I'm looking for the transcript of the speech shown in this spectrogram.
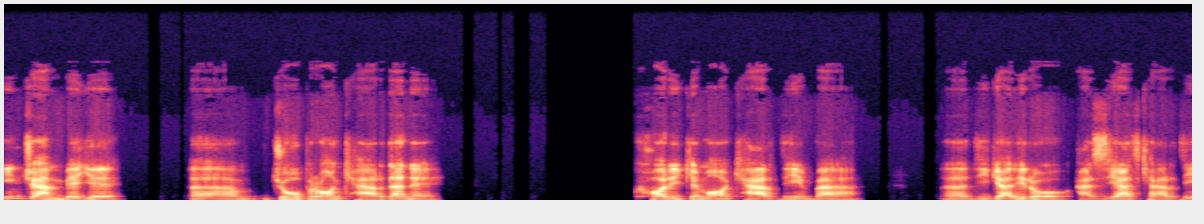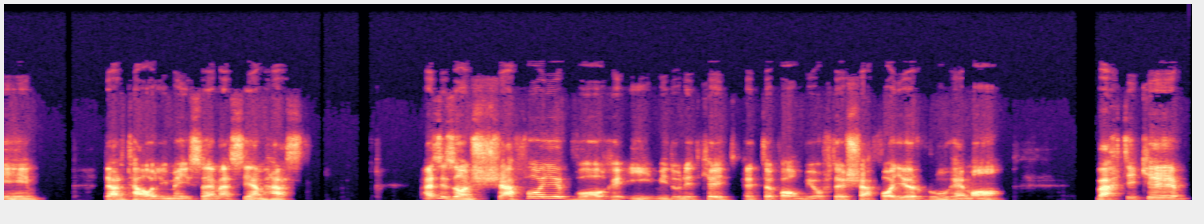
این جنبه جبران کردن کاری که ما کردیم و دیگری رو اذیت کردیم در تعالیم عیسی مسیح هم هست. عزیزان شفای واقعی می‌دونید که اتفاق میفته شفای روح ما. وقتی که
